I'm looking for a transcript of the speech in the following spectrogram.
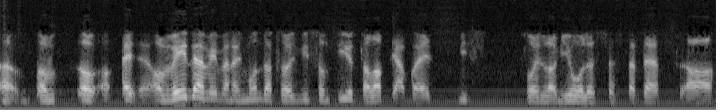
A, a, a, a, védelmében egy mondatra, hogy viszont írt a lapjába egy viszonylag jól összeszedett a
